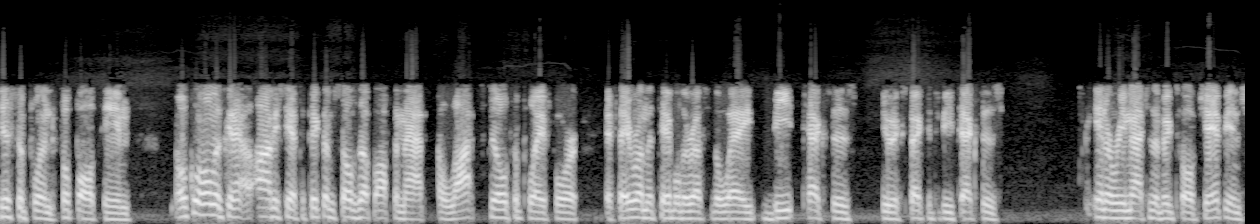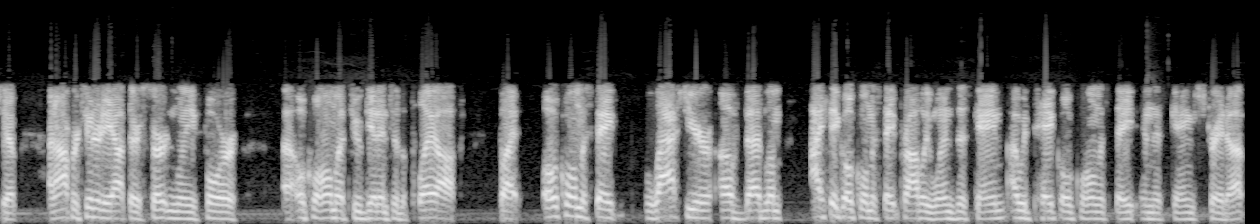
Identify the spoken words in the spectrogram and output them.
disciplined football team. Oklahoma is going to obviously have to pick themselves up off the mat. A lot still to play for. If they run the table the rest of the way, beat Texas, you expect it to be Texas in a rematch in the Big 12 championship. An opportunity out there certainly for uh, Oklahoma to get into the playoff. But Oklahoma State last year of Bedlam, I think Oklahoma State probably wins this game. I would take Oklahoma State in this game straight up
